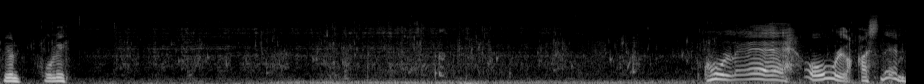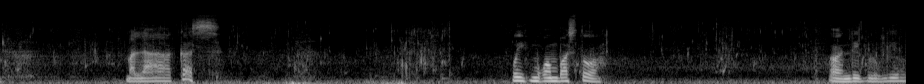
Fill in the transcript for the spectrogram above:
Yun, huli. Huli! Oh, lakas din. Malakas. Uy, mukhang basto ah. Ah, hindi bluegill.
